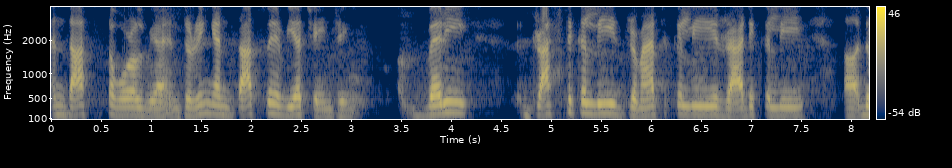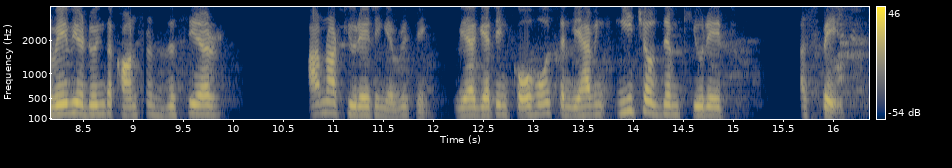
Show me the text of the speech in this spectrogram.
And that's the world we are entering, and that's where we are changing very drastically, dramatically, radically. Uh, the way we are doing the conference this year, I'm not curating everything. We are getting co hosts and we're having each of them curate a space.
